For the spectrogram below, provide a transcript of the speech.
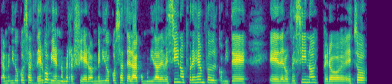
Han venido cosas del gobierno, me refiero. Han venido cosas de la comunidad de vecinos, por ejemplo, del comité eh, de los vecinos. Pero esto,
